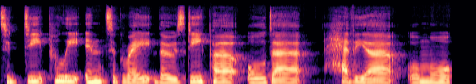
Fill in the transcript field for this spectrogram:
to deeply integrate those deeper, older, heavier or more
